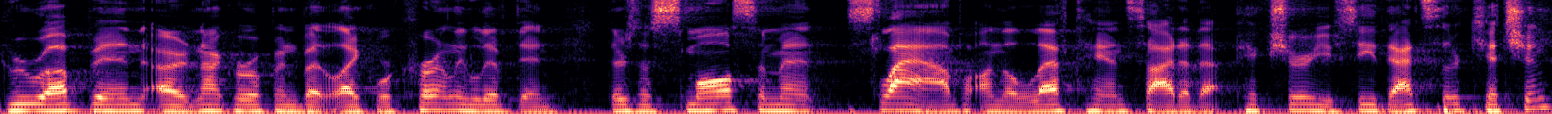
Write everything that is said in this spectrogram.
grew up in, or not grew up in, but like we're currently lived in. There's a small cement slab on the left hand side of that picture. You see, that's their kitchen.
